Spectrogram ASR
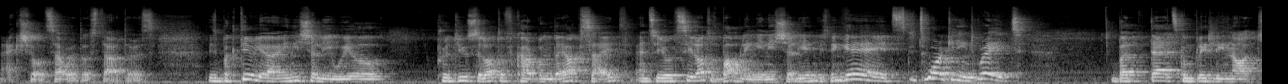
actual sourdough starters. These bacteria initially will produce a lot of carbon dioxide and so you'll see a lot of bubbling initially and you think hey it's, it's working great but that's completely not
